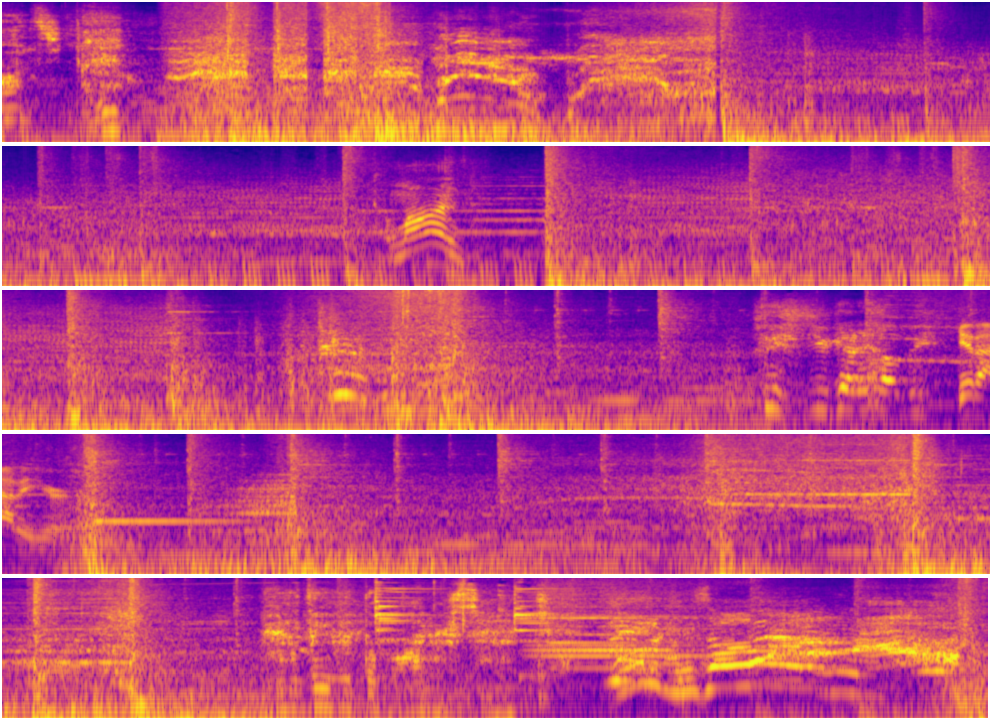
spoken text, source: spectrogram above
Wants you. Come on. Please, you gotta help me. Get out of here. Be with the water. It's all out!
